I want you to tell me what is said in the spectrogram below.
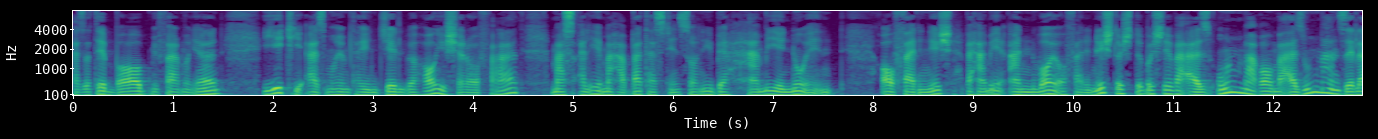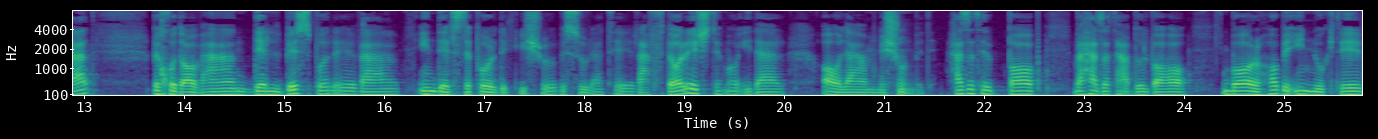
حضرت باب میفرمایند یکی از مهمترین جلوه های شرافت مسئله محبت است انسانی به همه نوع آفرینش به همه انواع آفرینش داشته باشه و از اون مقام و از اون منزلت به خداوند دل بسپره و این دل سپردگیش رو به صورت رفتار اجتماعی در عالم نشون بده. حضرت باب و حضرت عبدالبها بارها به این نکته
